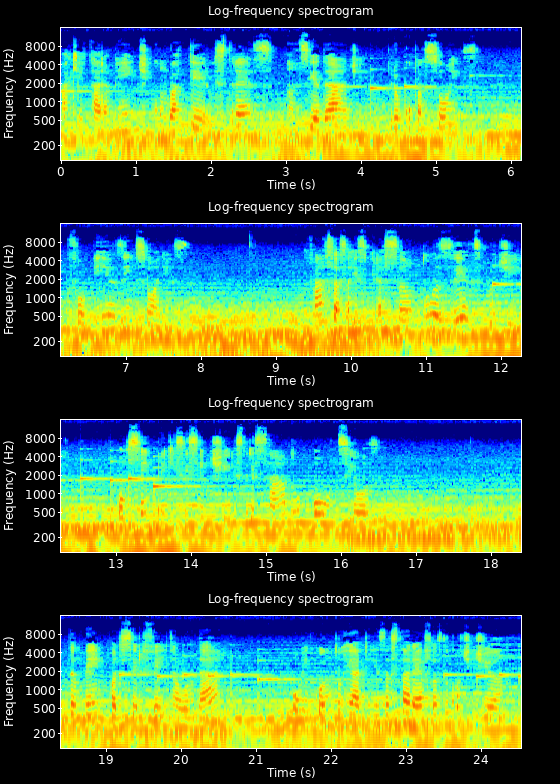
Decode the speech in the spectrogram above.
aquietar a mente, combater o estresse, ansiedade, preocupações, fobias e insônias. Faça essa respiração duas vezes por dia ou sempre que se sentir estressado ou ansioso. Também pode ser feita ao andar ou enquanto realiza as tarefas do cotidiano.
